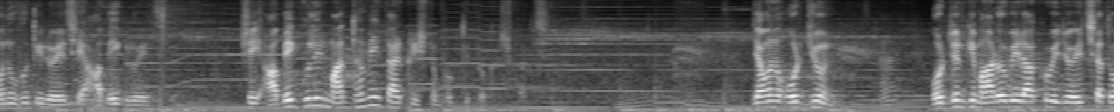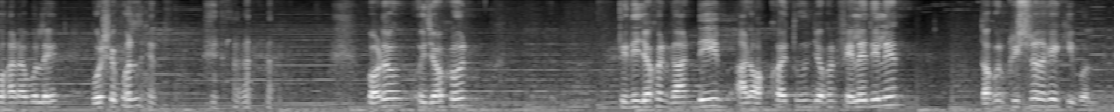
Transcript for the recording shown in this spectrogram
অনুভূতি রয়েছে আবেগ রয়েছে। সেই আবেগগুলির মাধ্যমে তার কৃষ্ণ ভক্তি প্রকাশ পাচ্ছে। যেমন অর্জুন হ্যাঁ, অর্জুন কি মারবি রাখবি যে ইচ্ছা তোহারা বলে বসে পড়লেন? বরং যখন তিনি যখন গান্ডীব আর অক্ষয় তুন যখন ফেলে দিলেন তখন কৃষ্ণ তাকে কি বললেন?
